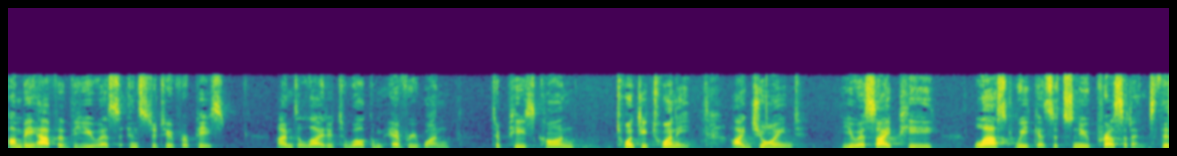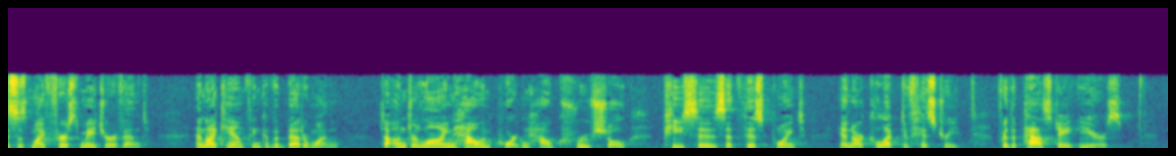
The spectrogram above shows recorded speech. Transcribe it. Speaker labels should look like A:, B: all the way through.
A: On behalf of the U.S. Institute for Peace, I'm delighted to welcome everyone to PeaceCon 2020. I joined USIP last week as its new president. This is my first major event, and I can't think of a better one to underline how important, how crucial peace is at this point in our collective history. For the past eight years,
